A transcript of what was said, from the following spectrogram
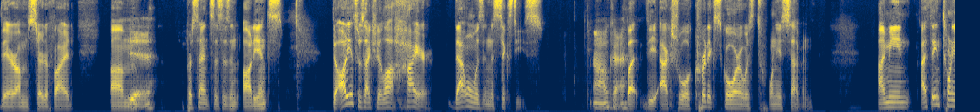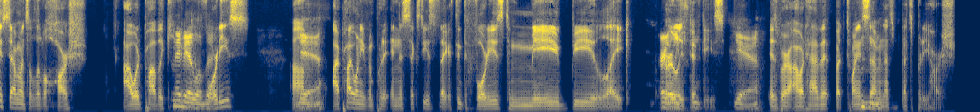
they're um certified. Um, yeah. percent. This is an audience. The audience was actually a lot higher. That one was in the 60s, Oh, okay. but the actual critic score was 27. I mean, I think 27 is a little harsh. I would probably keep Maybe it a in the little bit. 40s. Um, Yeah. I probably won't even put it in the 60s. Like I think the 40s to maybe like early, f- 50s Yeah. is where I would have it. But 27, Mm-hmm. that's that's pretty harsh.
